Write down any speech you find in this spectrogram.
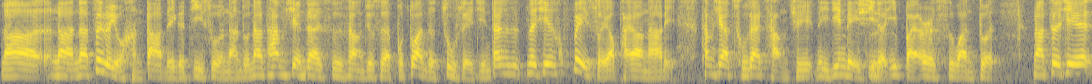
那那那这个有很大的一个技术的难度。那他们现在事实上就是不断的注水金，但是那些废水要排到哪里？他们现在储在厂区，已经累积了一百二十四万吨。那这些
